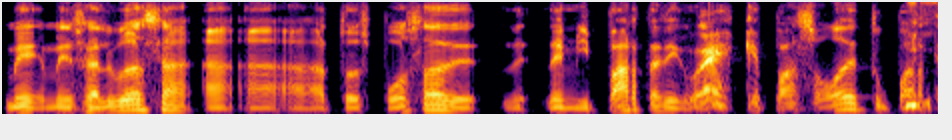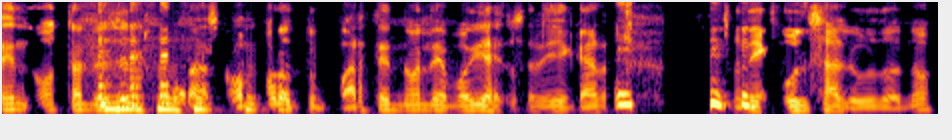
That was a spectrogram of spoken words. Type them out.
me, saludas a, tu esposa de, mi parte, digo, ¿qué pasó de tu parte? No, tal vez de tu corazón, pero tu parte no le voy a hacer llegar ningún saludo, ¿no?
